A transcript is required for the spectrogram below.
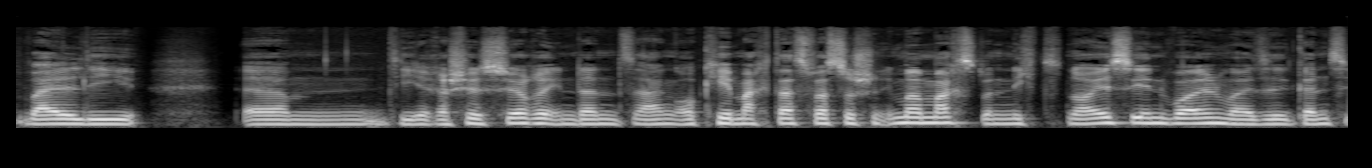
weil die ähm, die Regisseure ihn dann sagen, okay, mach das, was du schon immer machst und nichts Neues sehen wollen, weil sie ganz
